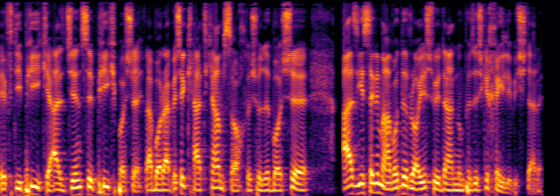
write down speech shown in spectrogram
FTP که از جنس پیک باشه و با روش کتکم ساخته شده باشه از یه سری مواد رایج توی دندون پزشکی خیلی بیشتره.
